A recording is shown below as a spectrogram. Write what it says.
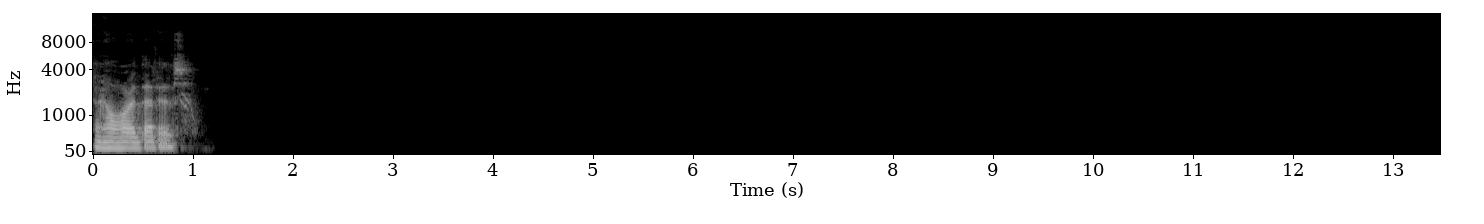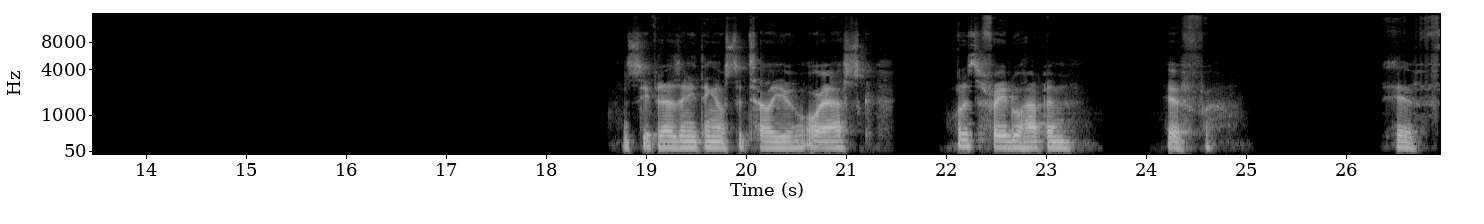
and how hard that is. And see if it has anything else to tell you or ask what it's afraid will happen if if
